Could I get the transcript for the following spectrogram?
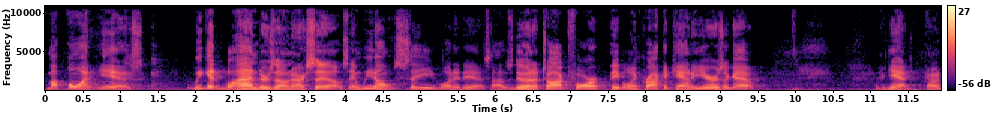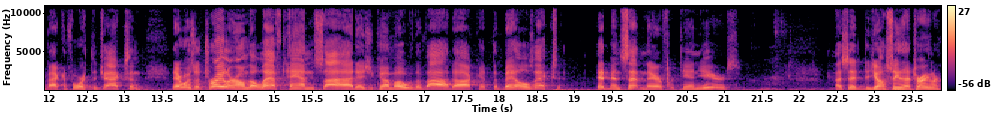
My point is, we get blinders on ourselves and we don't see what it is. I was doing a talk for people in Crockett County years ago. Again, coming back and forth to Jackson, There was a trailer on the left-hand side as you come over the viaduct at the Bell's exit. It'd been sitting there for 10 years. I said, Did y'all see that trailer?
